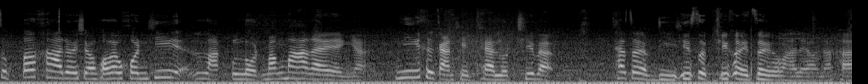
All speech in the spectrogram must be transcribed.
ซุปเปอร์คาร์โดยเฉพาะแบบคนที่รักรถมากๆอะไรอย่างเงี้ยนี่คือการเทคแคร์รถที่แบบถ้าจะแบบดีที่สุดที่เคยเจอมาแล้วนะคะ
